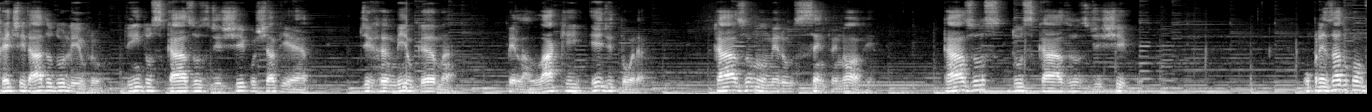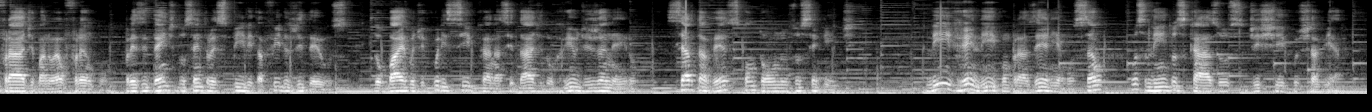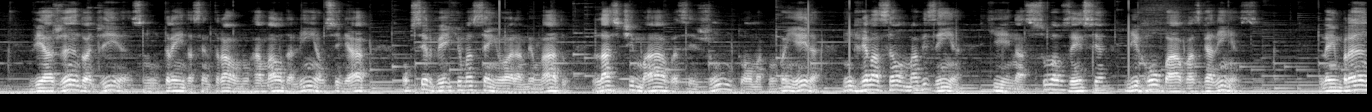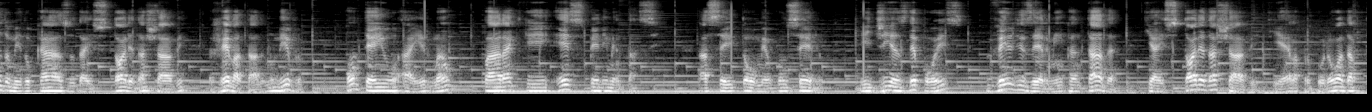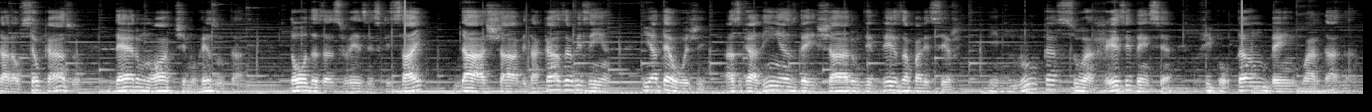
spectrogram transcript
Retirado do livro Lindos Casos de Chico Xavier, de Ramiro Gama, pela LAC Editora. Caso número 109 Casos dos Casos de Chico. O prezado confrade Manuel Franco, presidente do Centro Espírita Filhos de Deus, do bairro de Curicica, na cidade do Rio de Janeiro, certa vez contou-nos o seguinte: Li e reli com prazer e emoção os lindos casos de Chico Xavier. Viajando há dias num trem da Central no ramal da linha auxiliar, observei que uma senhora a meu lado lastimava-se junto a uma companheira em relação a uma vizinha que, na sua ausência, lhe roubava as galinhas. Lembrando-me do caso da história da chave, relatado no livro, contei-o a irmão para que experimentasse. Aceitou meu conselho e dias depois veio dizer-me encantada que a história da chave que ela procurou adaptar ao seu caso dera um ótimo resultado. Todas as vezes que sai, dá a chave da casa vizinha e até hoje as galinhas deixaram de desaparecer e nunca sua residência ficou tão bem guardada.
